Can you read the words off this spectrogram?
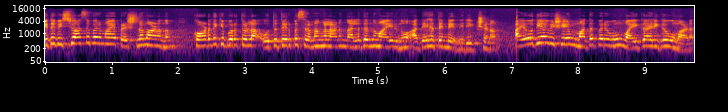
ഇത് വിശ്വാസപരമായ പ്രശ്നമാണെന്നും കോടതിക്ക് പുറത്തുള്ള ഒത്തുതീർപ്പ് ശ്രമങ്ങളാണ് നല്ലതെന്നുമായിരുന്നു അദ്ദേഹത്തിന്റെ നിരീക്ഷണം. അയോധ്യ വിഷയം മതപരവും വൈകാരികവുമാണ്.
